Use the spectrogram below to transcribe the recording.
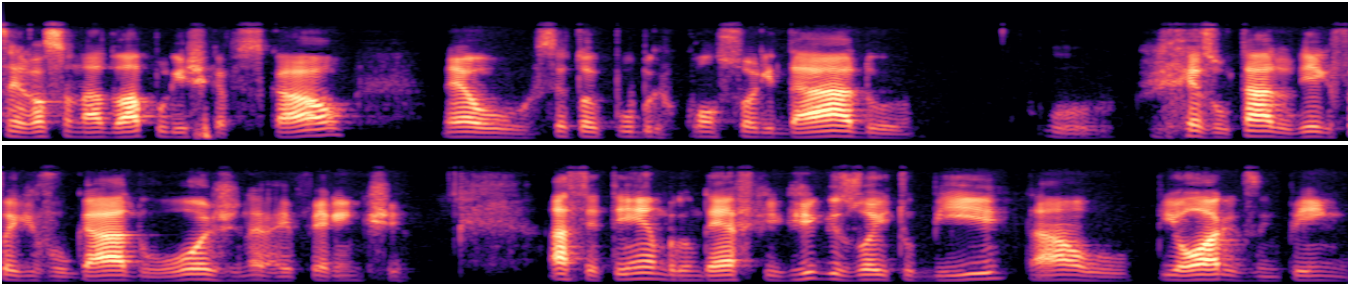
relacionado à política fiscal, né, o setor público consolidado, o resultado dele foi divulgado hoje, né, referente a setembro, um déficit de 18 bi, tá, o pior desempenho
